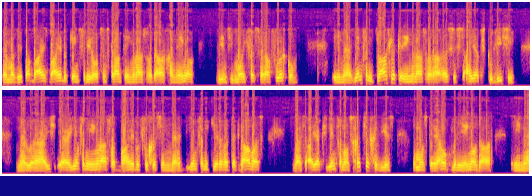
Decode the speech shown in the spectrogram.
Nou Mazepa baie is baie bekend vir die rots en strand hengelaars wat daar gaan hengel weens die mooi vis wat daar voorkom. En uh, een van die plaaslike hengelaars wat daar is is Ajax Kolisi. Nou uh, hy is uh, een van die hengelaars wat baie bevoeg is en uh, een van die kere wat ek daar was was Ajax een van ons gidse gewees om ons te help met die hengel daar en uh,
